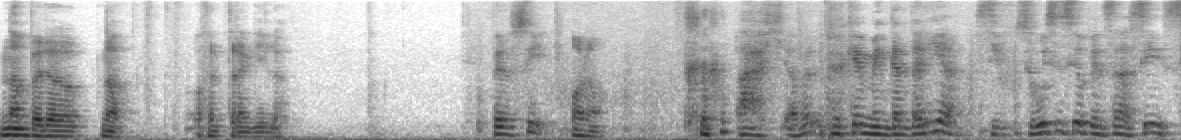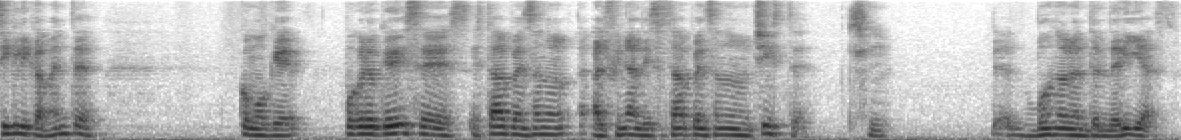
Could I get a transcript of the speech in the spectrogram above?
No, pero... No. O sea, tranquilo. Pero sí o no. Ay, a ver, pero es que me encantaría, si, si hubiese sido pensada así, cíclicamente, como que... Porque lo que dice es, estaba pensando, al final dice, estaba pensando en un chiste. Sí. Eh, Vos no lo entenderías.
